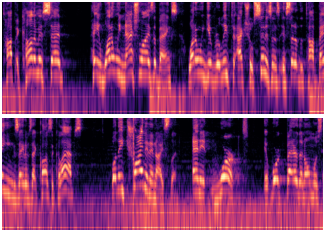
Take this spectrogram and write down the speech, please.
top economists said, hey, why don't we nationalize the banks? Why don't we give relief to actual citizens instead of the top banking executives that caused the collapse? Well, they tried it in Iceland, and it worked. It worked better than almost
